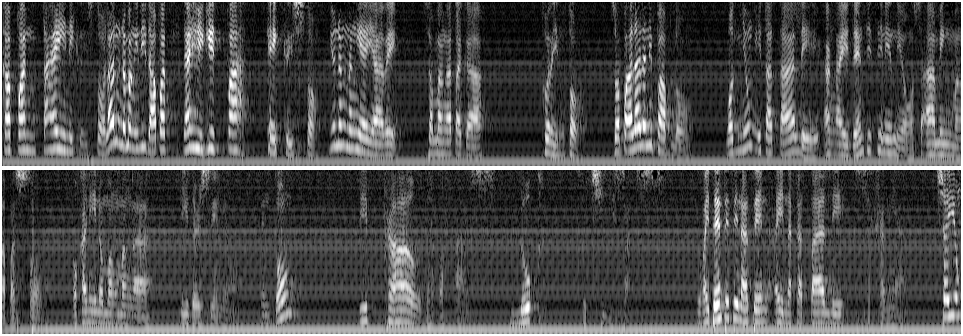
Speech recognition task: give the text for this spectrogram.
kapantay ni Kristo. Lalo namang hindi dapat nahigit pa kay Kristo. Yun ang nangyayari sa mga taga Korinto. So paalala ni Pablo, huwag niyong itatali ang identity ninyo sa aming mga pastor o kanino mang mga leaders ninyo. And don't be proud of us. Look to Jesus. Yung identity natin ay nakatali sa Kanya. Siya yung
